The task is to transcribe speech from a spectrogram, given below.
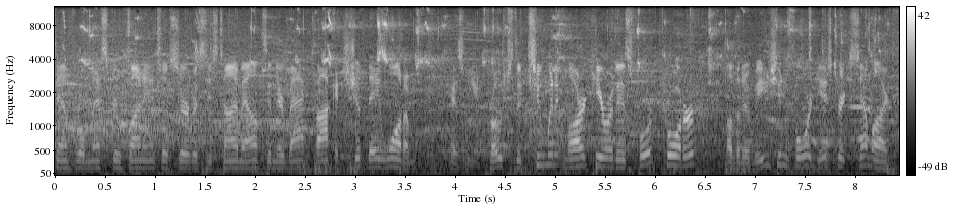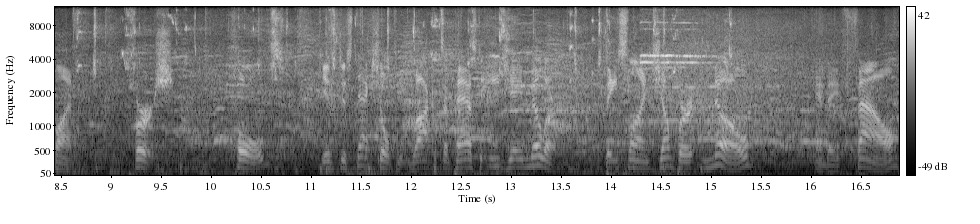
several Metzger Financial Services timeouts in their back pocket should they want them as we approach the two-minute mark here in this fourth quarter of the Division Four District Semifinal. Firsch, holds, gives to Steckschulte, rockets a pass to E.J. Miller. Baseline jumper, no, and a foul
